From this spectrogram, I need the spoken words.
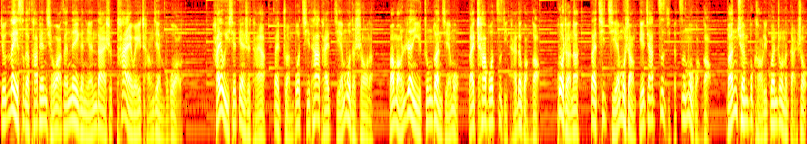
就类似的擦边球啊，在那个年代是太为常见不过了。还有一些电视台啊，在转播其他台节目的时候呢，往往任意中断节目来插播自己台的广告，或者呢，在其节目上叠加自己的字幕广告，完全不考虑观众的感受，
